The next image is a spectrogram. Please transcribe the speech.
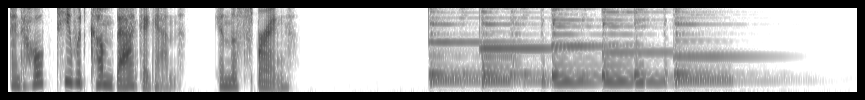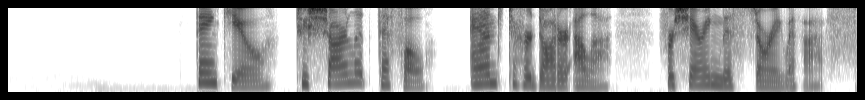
and hoped he would come back again in the spring. Thank you to Charlotte Thistle and to her daughter Ella for sharing this story with us.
